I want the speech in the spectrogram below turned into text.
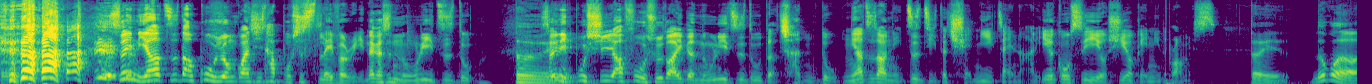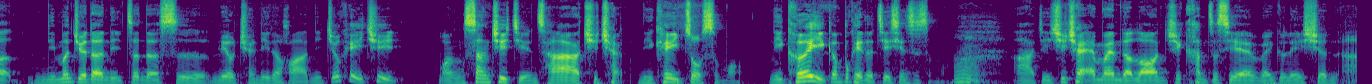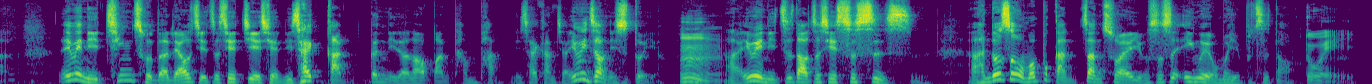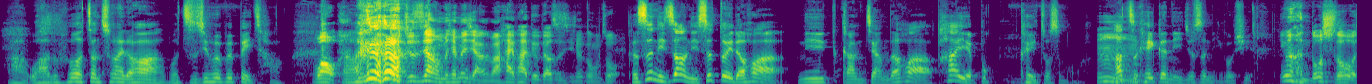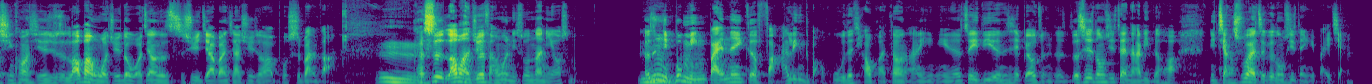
所以你要知道，雇佣关系它不是 slavery，那个是奴隶制度。对，所以你不需要付出到一个奴隶制度的程度，你要知道你自己的权益在哪里，因为公司也有需要给你的 promise。对，如果你们觉得你真的是没有权利的话，你就可以去网上去检查啊，去 check 你可以做什么，你可以跟不可以的界限是什么。嗯，啊，你去 check M M 的 law，你去看这些 regulation 啊，因为你清楚的了解这些界限，你才敢跟你的老板谈判，你才敢讲，因为你知道你是对的。嗯，啊，因为你知道这些是事实啊，很多时候我们不敢站出来，有时是因为我们也不知道对，啊。哇，如果站出来的话，我直接会不会被炒？哇，就是像我们前面讲的嘛，害怕丢掉自己的工作。可是你知道你是对的话，你敢讲的话，他也不可以做什么嗯，他只可以跟你就是你过去。因为很多时候的情况，其实就是老板，我觉得我这样子持续加班下去的话不是办法。嗯，可是老板就会反问你说：“那你要什么？”可是你不明白那个法令的保护的条款到哪里，你的最低的那些标准的这些东西在哪里的话，你讲出来这个东西等于白讲，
